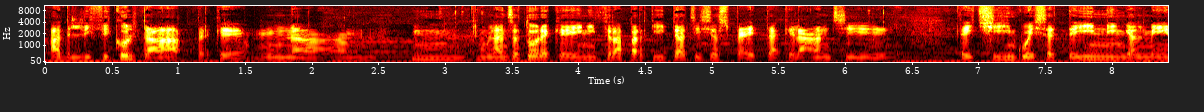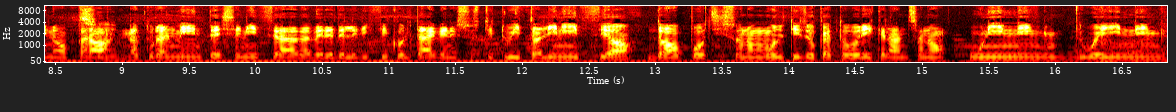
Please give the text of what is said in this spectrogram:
ha delle difficoltà perché una- un, un lanciatore che inizia la partita ci si aspetta che lanci dai 5 ai 7 inning almeno, però Sì. naturalmente se inizia ad avere delle difficoltà e viene sostituito all'inizio, dopo ci sono molti giocatori che lanciano un inning, due inning,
